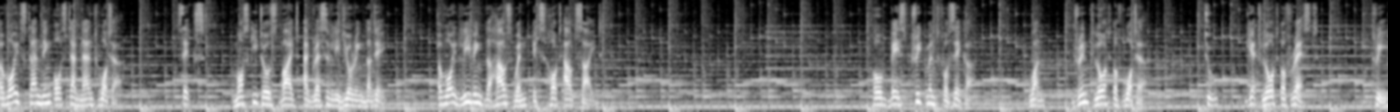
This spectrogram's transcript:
Avoid standing or stagnant water. 6. Mosquitoes bite aggressively during the day. Avoid leaving the house when it's hot outside. Home-based treatment for Zika. 1. Drink lot of water. 2. Get lot of rest. 3.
